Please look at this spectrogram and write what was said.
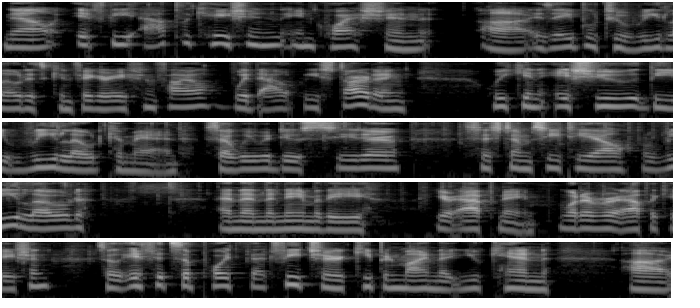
Now, if the application in question uh, is able to reload its configuration file without restarting, we can issue the reload command. So we would do sudo systemctl reload and then the name of the your app name, whatever application. So if it supports that feature, keep in mind that you can uh,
